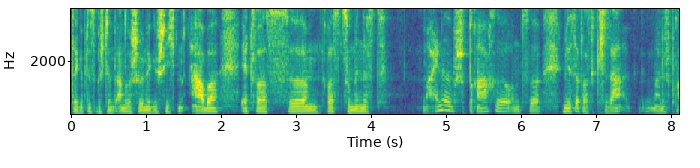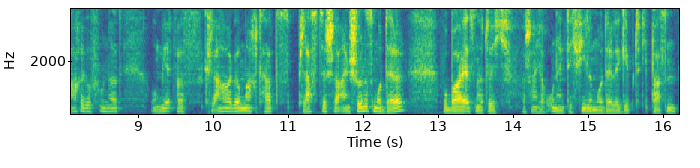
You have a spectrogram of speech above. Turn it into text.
Da gibt es bestimmt andere schöne Geschichten, aber etwas, ähm, was zumindest meine Sprache und äh, mir ist etwas klar, meine Sprache gefunden hat und mir etwas klarer gemacht hat, plastischer, ein schönes Modell, wobei es natürlich wahrscheinlich auch unendlich viele Modelle gibt, die passen.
